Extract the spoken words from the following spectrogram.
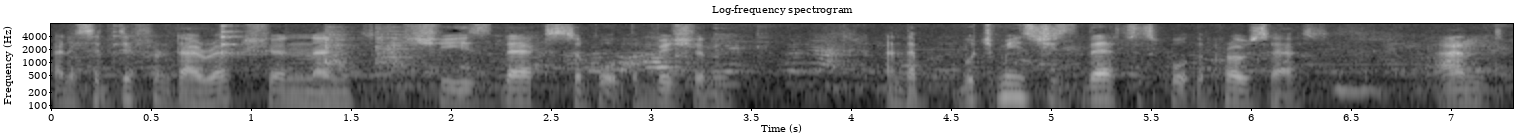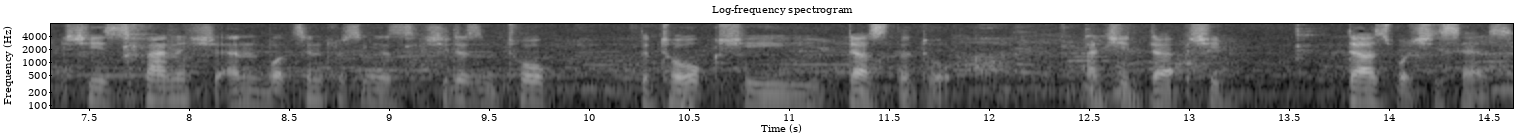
and it's a different direction, and she's there to support the vision, and the, which means she's there to support the process. And she's Spanish, and what's interesting is she doesn't talk the talk; she does the talk, and she do, she does what she says.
